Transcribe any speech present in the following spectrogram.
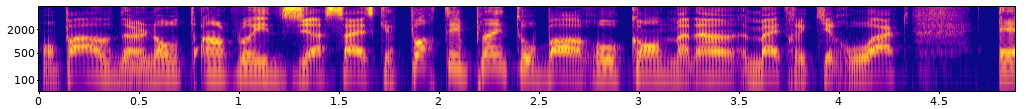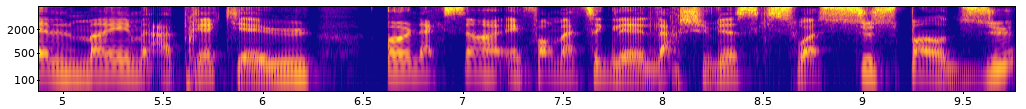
On parle d'un autre employé du diocèse qui a porté plainte au barreau contre Madame Maître Kirouac elle-même après qu'il y a eu un accès informatique de l'archiviste qui soit suspendu.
